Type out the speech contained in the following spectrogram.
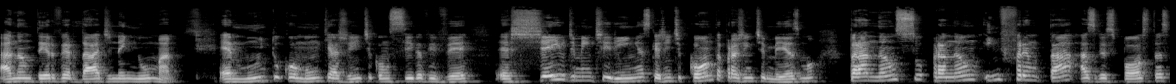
a não ter verdade nenhuma. É muito comum que a gente consiga viver é, cheio de mentirinhas que a gente conta para a gente mesmo para não, não enfrentar as respostas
